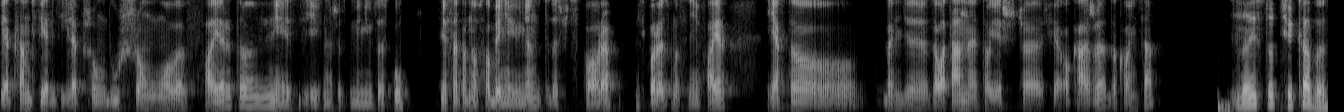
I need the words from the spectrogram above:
jak sam twierdzi, lepszą, dłuższą umowę w Fire, to nie jest dziwne, że zmienił zespół. Jest na pewno osłabienie Union, to dość spore i spore wzmocnienie Fire. Jak to będzie załatane, to jeszcze się okaże do końca. No jest to ciekawe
